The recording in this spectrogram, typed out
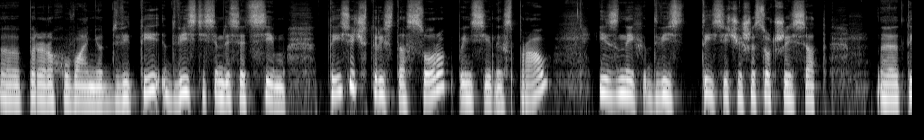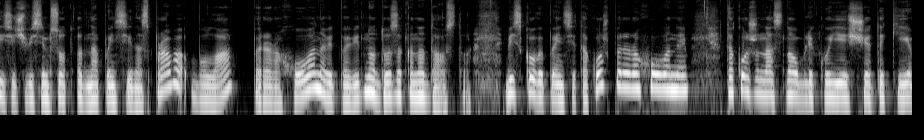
е, перерахуванню дві ти- 277 тисяч 340 пенсійних справ, із них 2660 е, тисяч 801 пенсійна справа була перерахована відповідно до законодавства. Військові пенсії також перераховані. Також у нас на обліку є ще такі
